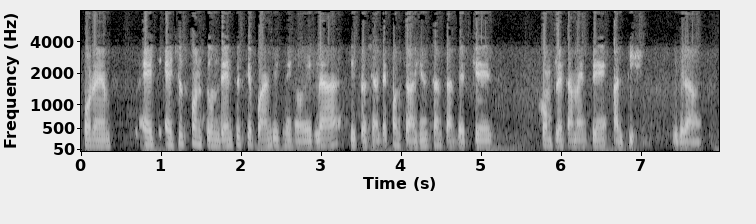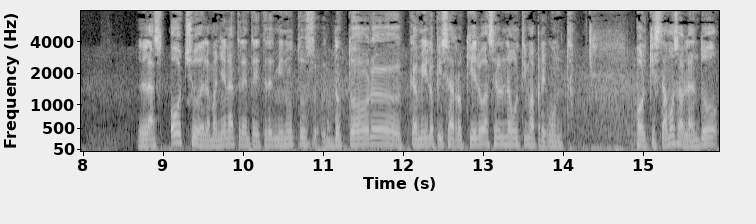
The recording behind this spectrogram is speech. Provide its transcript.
por ejemplo, hechos contundentes que puedan disminuir la situación de contagio en Santander, que es completamente altísima y grave. Las 8 de la mañana, 33 minutos. Doctor eh, Camilo Pizarro, quiero hacer una última pregunta, porque estamos hablando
